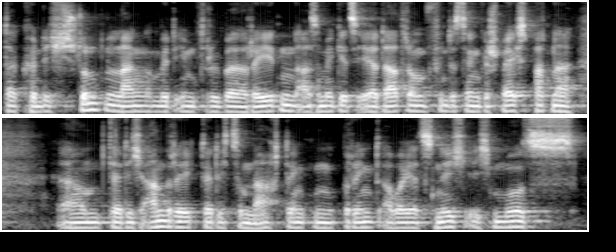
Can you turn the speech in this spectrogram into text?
da könnte ich stundenlang mit ihm drüber reden. Also mir geht es eher darum, findest du einen Gesprächspartner, ähm, der dich anregt, der dich zum Nachdenken bringt, aber jetzt nicht, ich muss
